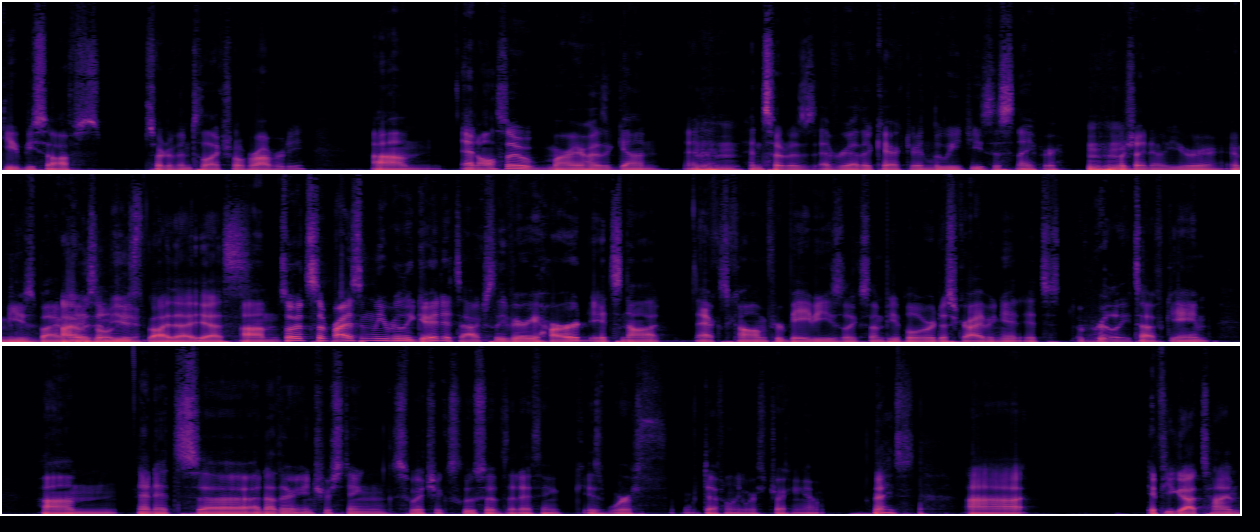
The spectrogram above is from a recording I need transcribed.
Ubisoft's sort of intellectual property. Um, and also Mario has a gun, and Mhm. and so does every other character, and Luigi's a sniper, Mhm. which I know you were amused by. I was you. amused by that. Yes. Um, so it's surprisingly really good. It's actually very hard. It's not XCOM for babies like some people were describing it. It's a really tough game. Um, and it's uh, another interesting Switch exclusive that I think is worth definitely worth checking out. Nice. Uh, if you got time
